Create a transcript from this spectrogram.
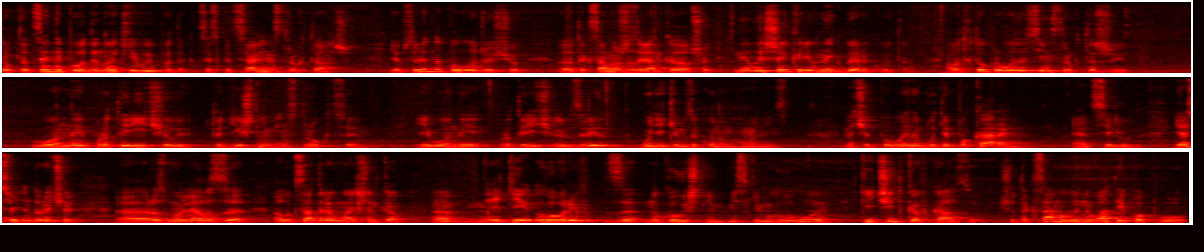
Тобто це не поодинокий випадок, це спеціальний інструктаж. Я абсолютно погоджую, що е, так само Жозарян казав, що не лише керівник Беркута, а от хто проводив ці інструктажі. Вони протирічили тодішнім інструкціям, і вони протирічили взагалі будь-яким законам гуманізму. Значить, повинні бути покарані е, ці люди. Я сьогодні, до речі, е, розмовляв з Олександром Мельченком, е, який говорив з ну, колишнім міським головою, який чітко вказував, що так само винуватий Попов,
